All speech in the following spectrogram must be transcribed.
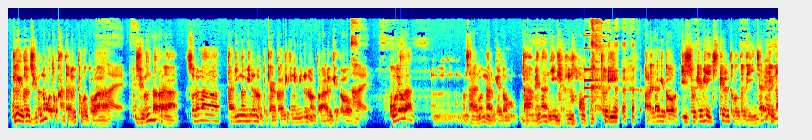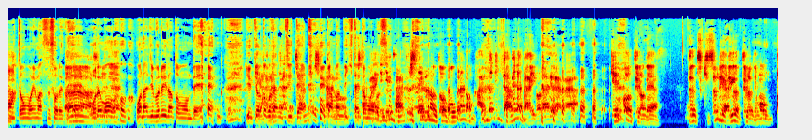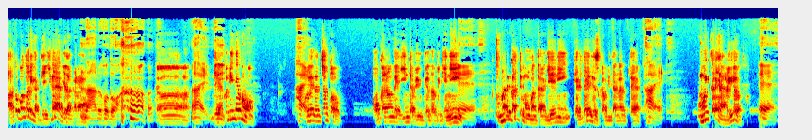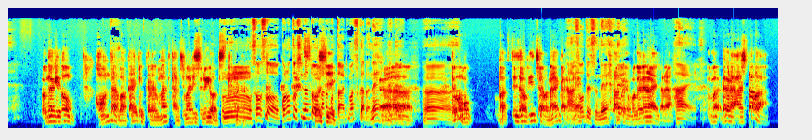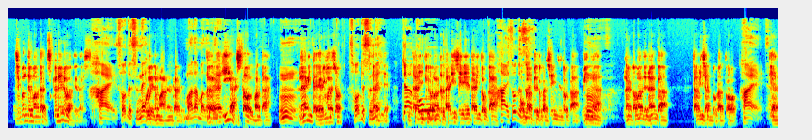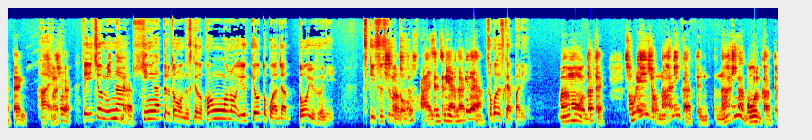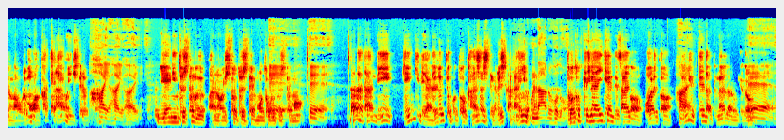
だけど自分のことを語るってことは、はい。自分だから、それが他人が見るのと客観的に見るのとあるけど、はい。俺は、うん、最後になるけど、ダメな人間の本当に、あれだけど、一生懸命生きてるってことでいいんじゃねえいいか。と思います、それで。俺もそ同じ部類だと思うんで、雪男さんについて頑張っていきたいと思いますちゃんとしてるのと、僕なんかも完全にダメな代表なわけだから、結構っていうので、で突き進んでやるよっていうので、もう後戻りができないわけだから。なるほど。うん はい。で、逆にでも、はいこ。れでちょっと、他のでインタビュー受けた時に、え生まれ変わってもまた芸人やりたいですかみたいになって、えはい。もう一回やるよ。えだけど、今度は若い時からうまく立ち回りするよ、つえって。うん、そうそう。この年になると分かることありますからね。あ うん。でもバック・トゥ・ザ・フューチャーはないからあ、ね。そうですね。過去に戻れないから。はい。まあ、だから明日は自分でまた作れるわけだし。はい。そうですねこ。れでもあるから。まだまだねだからいい明日をまた、うん。何かやりましょう。そうですね。じゃあ、今日またたけし入れたりとか、はいそうですね岡部とか新次とか、みんな、仲間でなんか、タミちゃんとかとはい。やったりはい。しましょうよ。で、一応みんな気になってると思うんですけど、今後の雪男はじゃあどういうふうに突き進むと？大切にやるだけだよ。そこですか、やっぱり？まあもう、だって、それ以上何かって、何がゴールかっていうのが俺も分かってないもん、生きてる。はいはいはい。芸人としても、あの、人としても、男としても。えただ単に、元気でやれるってことを感謝してやるしかないよ。えなるほど。道徳的な意見で最後終わると、はい何言ってんだってなるだろうけど、え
